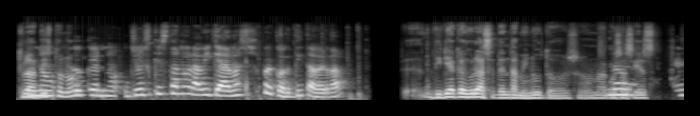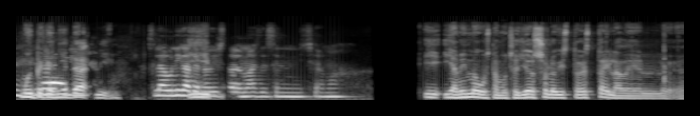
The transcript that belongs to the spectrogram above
¿Tú la has no, visto, no? Creo que no? Yo es que esta no la vi, que además es súper cortita, ¿verdad? Diría que dura 70 minutos, una cosa No, así. Es muy no. pequeñita y, Es la única que Y- no he visto además de Sciamma. y, y a mí me gusta mucho. Yo solo he visto esta y la, del, eh,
